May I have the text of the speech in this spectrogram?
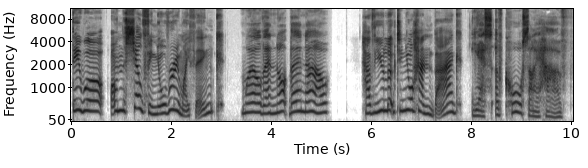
They were on the shelf in your room, I think. Well, they're not there now. Have you looked in your handbag? Yes, of course I have.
